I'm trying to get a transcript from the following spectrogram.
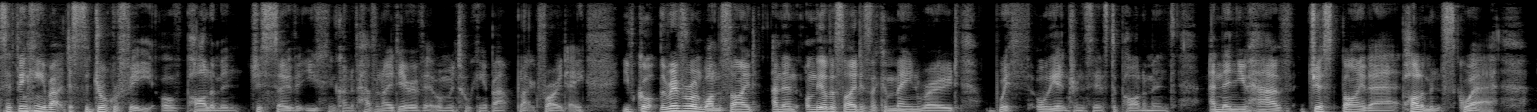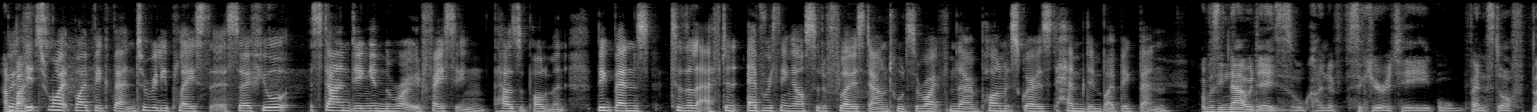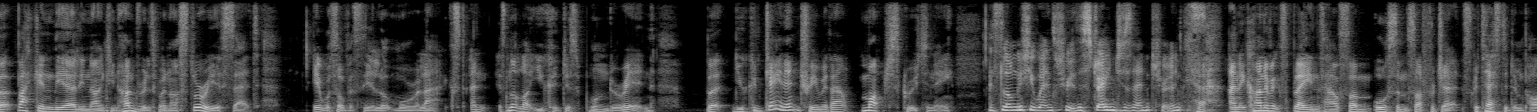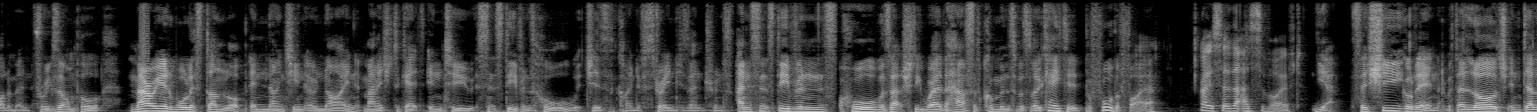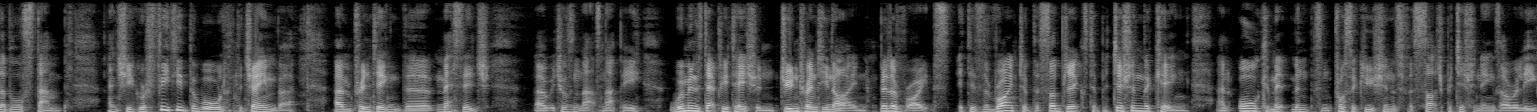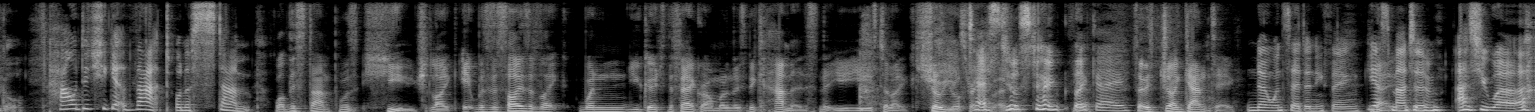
So thinking about just the geography of Parliament, just so that you can kind of have an idea of it when we're talking about Black Friday, you've got the river on one side, and then on the other side is like a main road with all the entrances to Parliament, and then you have just by there Parliament Square. And But back- it's right by Big Ben to really place this. So if you're standing in the road facing the House of Parliament, Big Ben's to the left, and everything else sort of flows down towards the right from there. And Parliament Square is hemmed in by Big Ben. Obviously nowadays it's all kind of security, all fenced off. But back in the early 1900s, when our story is set, it was obviously a lot more relaxed. And it's not like you could just wander in, but you could gain entry without much scrutiny. As long as you went through the stranger's entrance. Yeah, and it kind of explains how some awesome suffragettes protested in Parliament. For example, Marion Wallace Dunlop in 1909 managed to get into St Stephen's Hall, which is kind of stranger's entrance. And St Stephen's Hall was actually where the House of Commons was located before the fire. Oh, so that had survived. Yeah, so she got in with a large indelible stamp and she graffitied the wall of the chamber, um, printing the message, uh, which wasn't that snappy Women's Deputation, June 29, Bill of Rights. It is the right of the subjects to petition the king, and all commitments and prosecutions for such petitionings are illegal. How did she get that on a stamp? Well, this stamp was huge. Like, it was the size of, like, when you go to the fairground, one of those big hammers that you use to, like, show your strength. Test your strength. Okay. So it's gigantic. No one said anything. Yes, No. madam, as you were.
